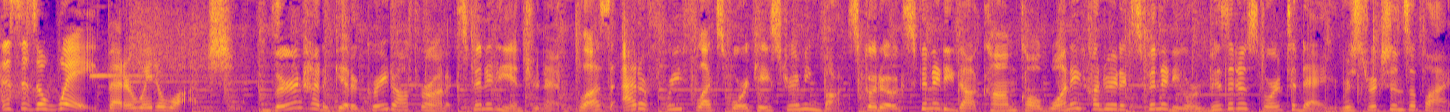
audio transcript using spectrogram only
This is a way better way to watch. Learn how to get a great offer on Xfinity Internet. Plus, add a free Flex 4K streaming box. Go to Xfinity.com, call 1 800 Xfinity, or visit a store today. Restrictions apply.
